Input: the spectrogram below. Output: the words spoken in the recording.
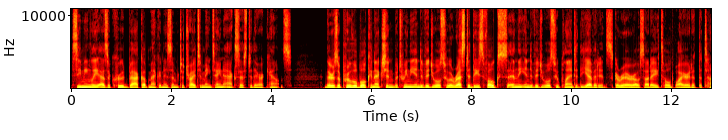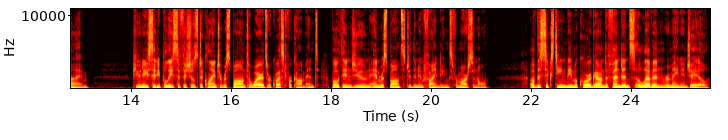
seemingly as a crude backup mechanism to try to maintain access to their accounts. There's a provable connection between the individuals who arrested these folks and the individuals who planted the evidence, Guerrero Saade told Wired at the time. Pune City police officials declined to respond to Wired's request for comment, both in June and response to the new findings from Arsenal. Of the 16 Bhima Koregaon defendants, 11 remain in jail.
